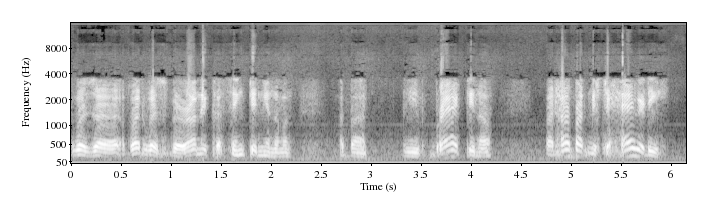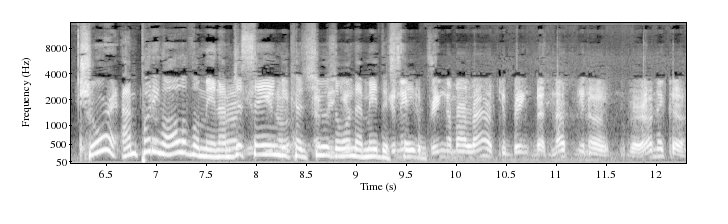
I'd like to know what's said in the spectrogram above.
was uh, what was Veronica thinking, you know, about the BRAC, you know, but how about Mr. Haggerty? Sure, I'm putting all of them in. I'm Well, just you- saying you know, because she I was the mean, one that made the statement. you to bring them all out. You bring, but not, you know, Veronica.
